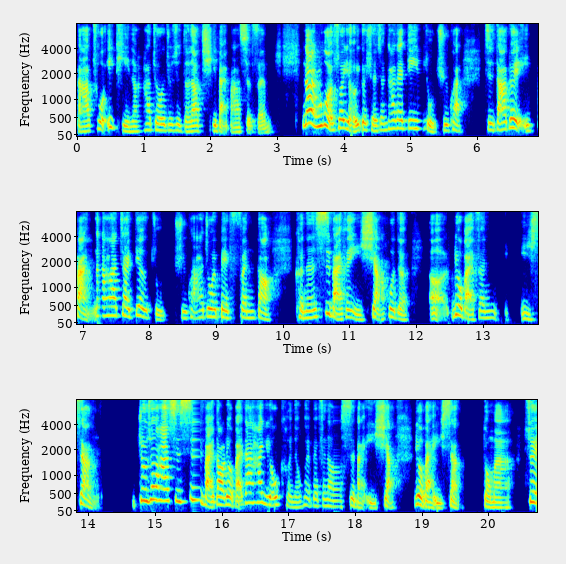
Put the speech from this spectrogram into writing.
答错一题呢，他最后就是得到七百八十分。那如果说有一个学生他在第一组区块只答对一半，那他在第二组区块他就会被分到可能四百分以下，或者呃六百分以上。就是说它是四百到六百，但是它有可能会被分到四百以下、六百以上，懂吗？所以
